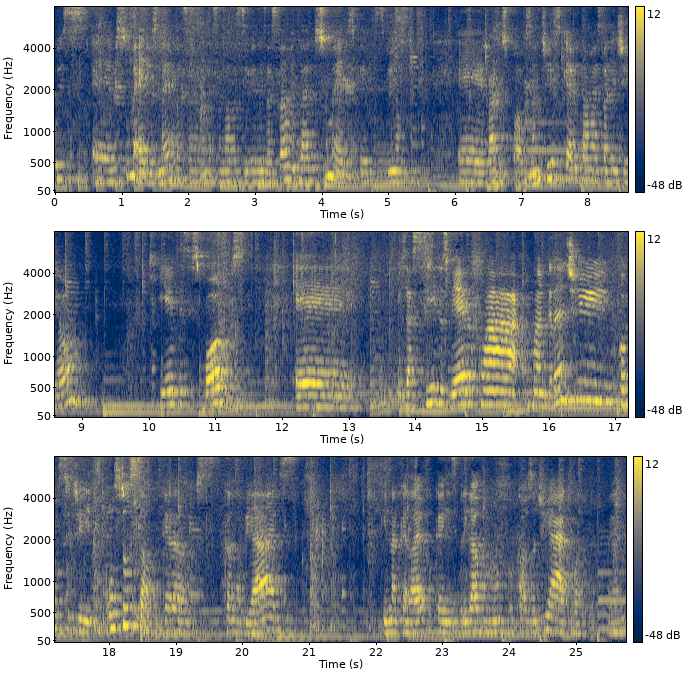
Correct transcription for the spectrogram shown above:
os, é, os sumérios, né? Nessa, nova civilização, entraram os sumérios, que eles viam é, vários povos antigos que habitavam essa região. E entre esses povos, é, os assírios vieram com a, uma grande, como se diz, construção, que eram os canaviais, e naquela época eles brigavam muito por causa de água. Né?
